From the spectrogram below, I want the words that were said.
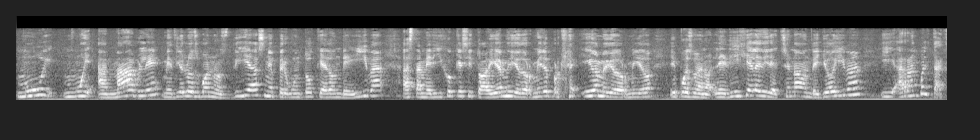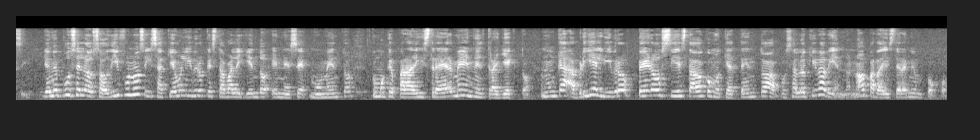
muy, muy amable, me dio los buenos días, me preguntó que a dónde iba, hasta me dijo que si todavía medio dormido porque iba medio dormido, y pues bueno, le dije la dirección a donde yo iba, y arrancó el taxi. Yo me puse los audífonos y saqué un libro que estaba leyendo en ese momento, como que para distraerme en el trayecto. Nunca abrí el libro, pero sí estaba como que atento a, pues, a lo que iba viendo, ¿no? Para distraerme un poco.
